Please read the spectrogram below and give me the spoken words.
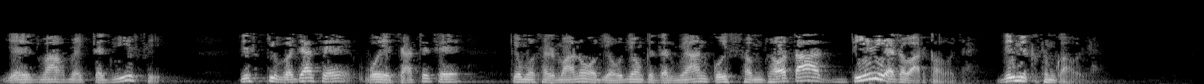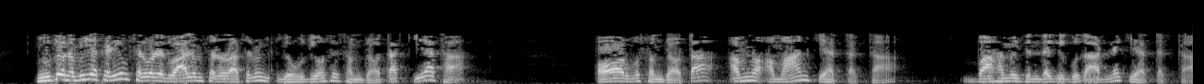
یہ دماغ میں ایک تجویز تھی، جس کی وجہ سے وہ یہ چاہتے تھے کہ مسلمانوں اور یہودیوں کے درمیان کوئی سمجھوتا دینی اعتبار کا ہو جائے، دینی قسم کا ہو جائے۔ یوں تو نبی کریم سرور عالم صلی اللہ علیہ وسلم یہودیوں سے سمجھوتا کیا تھا اور وہ سمجھوتا امن و امان کی حد تک تھا، باہمی زندگی گزارنے کی حد تک تھا،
